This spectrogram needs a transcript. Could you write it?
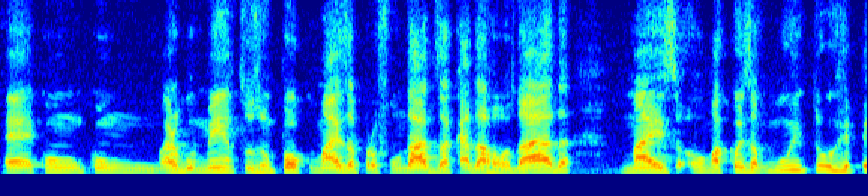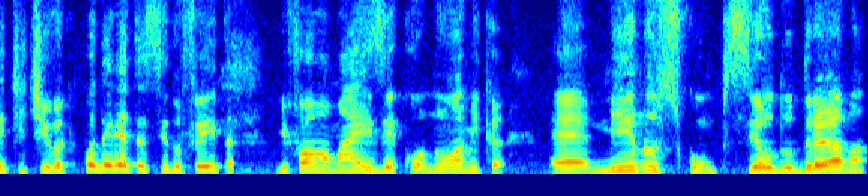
é, com, com argumentos um pouco mais aprofundados a cada rodada, mas uma coisa muito repetitiva, que poderia ter sido feita de forma mais econômica, é, menos com pseudodrama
